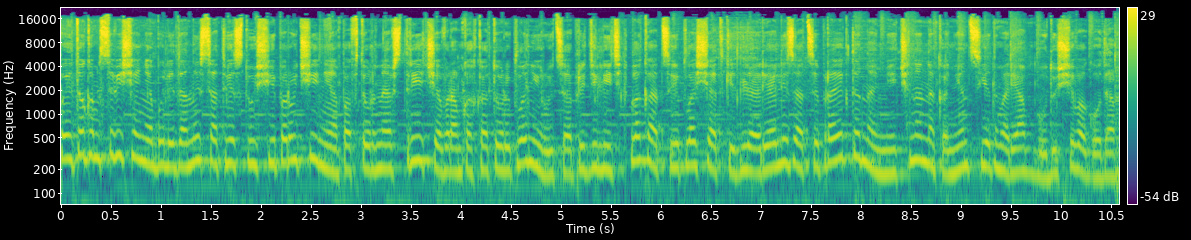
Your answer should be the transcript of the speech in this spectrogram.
По итогам совещания были даны соответствующие поручения. Повторная встреча, в рамках которой планируется определить локации и площадки для реализации Реализация проекта намечена на конец января будущего года.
